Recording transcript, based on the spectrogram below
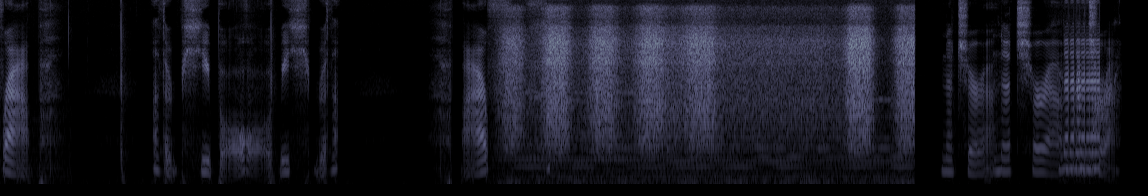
Crap. Other people. We Natura. Natura. Natura.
